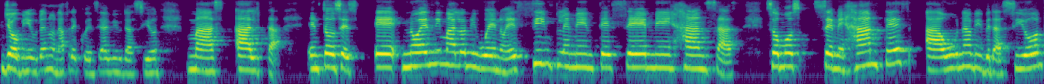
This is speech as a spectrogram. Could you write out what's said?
yo vibro en una frecuencia de vibración más alta. Entonces, eh, no es ni malo ni bueno, es simplemente semejanzas. Somos semejantes a una vibración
